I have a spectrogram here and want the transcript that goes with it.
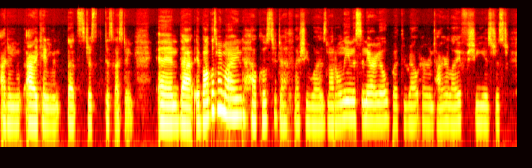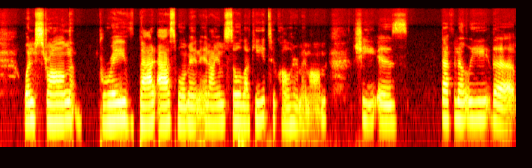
I don't even, I can't even, that's just disgusting. And that it boggles my mind how close to death that she was, not only in this scenario, but throughout her entire life. She is just one strong, brave, badass woman, and I am so lucky to call her my mom. She is definitely the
